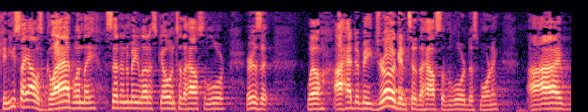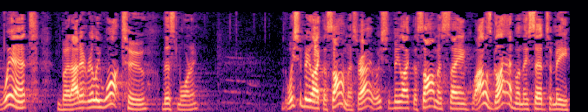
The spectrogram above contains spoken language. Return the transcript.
Can you say I was glad when they said unto me, let us go into the house of the Lord? Or is it, well, I had to be drug into the house of the Lord this morning. I went, but I didn't really want to this morning. We should be like the psalmist, right? We should be like the psalmist saying, well, I was glad when they said to me,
